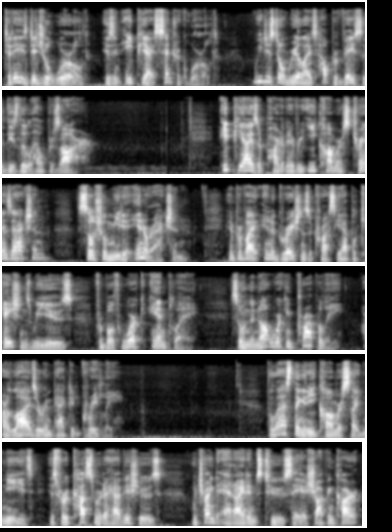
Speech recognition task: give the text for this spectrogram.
Today's digital world is an API-centric world. We just don't realize how pervasive these little helpers are. APIs are part of every e-commerce transaction, social media interaction, and provide integrations across the applications we use for both work and play. So when they're not working properly, our lives are impacted greatly. The last thing an e-commerce site needs is for a customer to have issues when trying to add items to, say, a shopping cart,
